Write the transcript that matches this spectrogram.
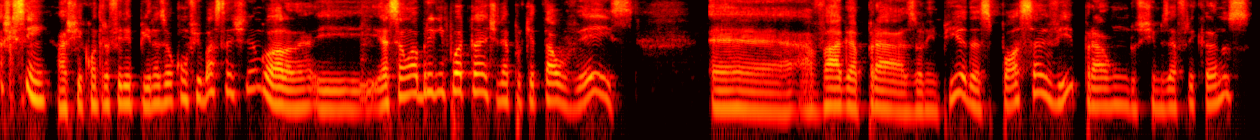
Acho que sim. Acho que contra Filipinas eu confio bastante em Angola, né? E essa é uma briga importante, né? Porque talvez é, a vaga para as Olimpíadas possa vir para um dos times africanos,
